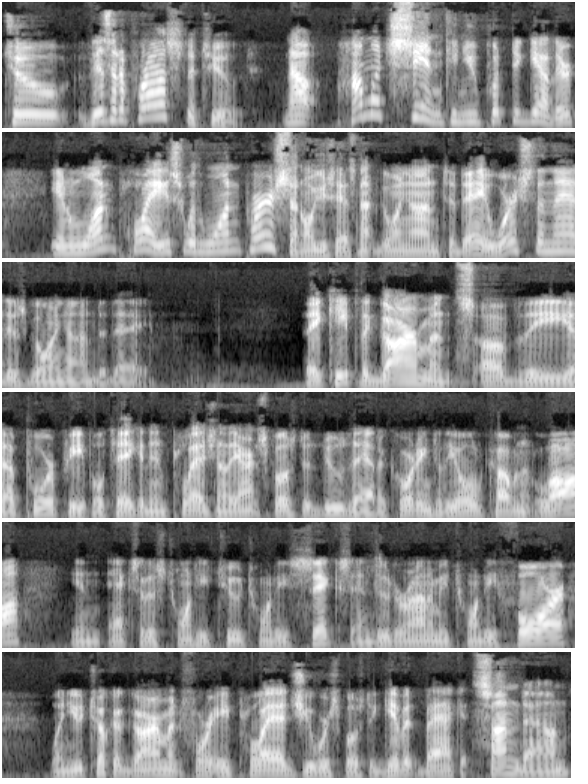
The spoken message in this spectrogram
to visit a prostitute. Now, how much sin can you put together in one place with one person? Oh, you say it's not going on today. Worse than that is going on today. They keep the garments of the uh, poor people taken in pledge. Now, they aren't supposed to do that. According to the Old Covenant law in Exodus 22 26 and Deuteronomy 24, when you took a garment for a pledge, you were supposed to give it back at sundown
